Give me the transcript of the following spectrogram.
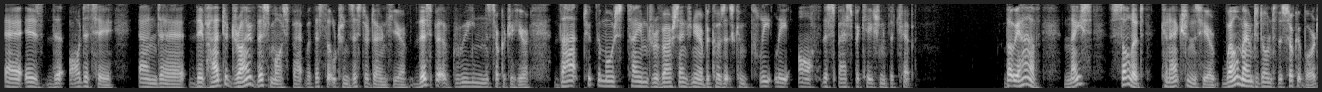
uh, is the oddity and uh, they've had to drive this MOSFET with this little transistor down here, this bit of green circuitry here. That took the most time to reverse engineer because it's completely off the specification of the chip. But we have nice, solid connections here, well mounted onto the circuit board.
